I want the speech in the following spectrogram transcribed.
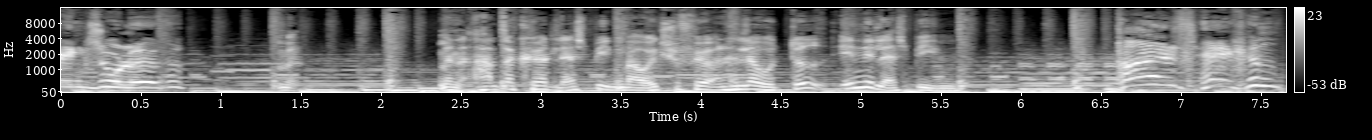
Men, men ham, der kørte lastbilen, var jo ikke chaufføren. Han lå jo død inde i lastbilen. Hold tækken.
